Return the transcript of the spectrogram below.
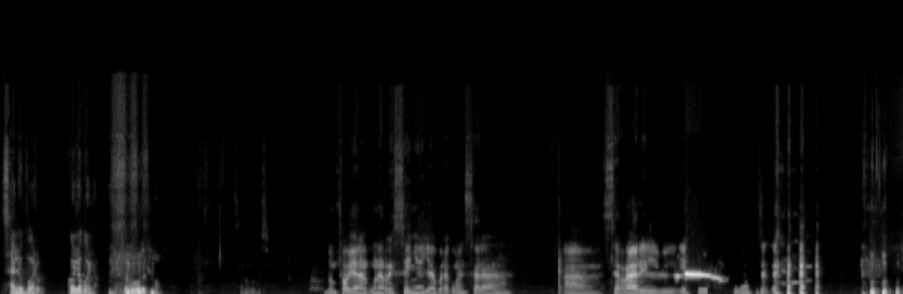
salud por Colo Colo. Salud por eso. Don Fabián, ¿alguna reseña ya para comenzar a, cerrar el, este,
